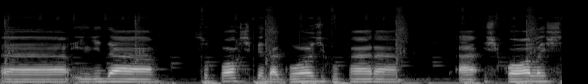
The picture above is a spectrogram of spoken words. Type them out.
uh, ele dá suporte pedagógico para a, escolas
